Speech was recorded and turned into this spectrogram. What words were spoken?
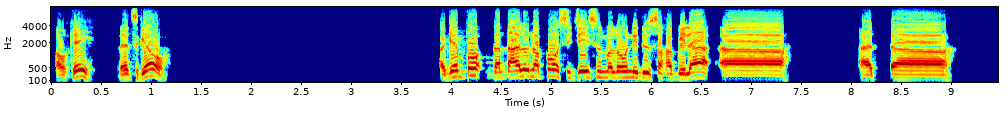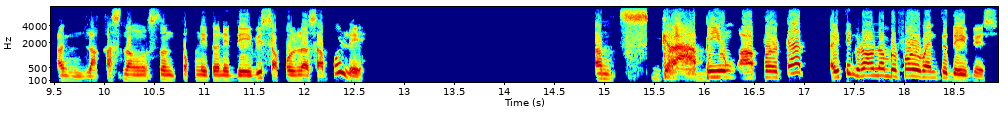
Okay, let's go. Again po, natalo na po si Jason Maloney dun sa kabila. Uh, at uh, ang lakas ng suntok nito ni Davis, sapul na sapul eh. Ang grabe yung uppercut. I think round number 4 went to Davis.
